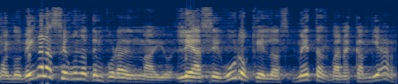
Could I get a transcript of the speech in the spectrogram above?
Cuando venga la segunda temporada en mayo, le aseguro que las metas van a cambiar.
